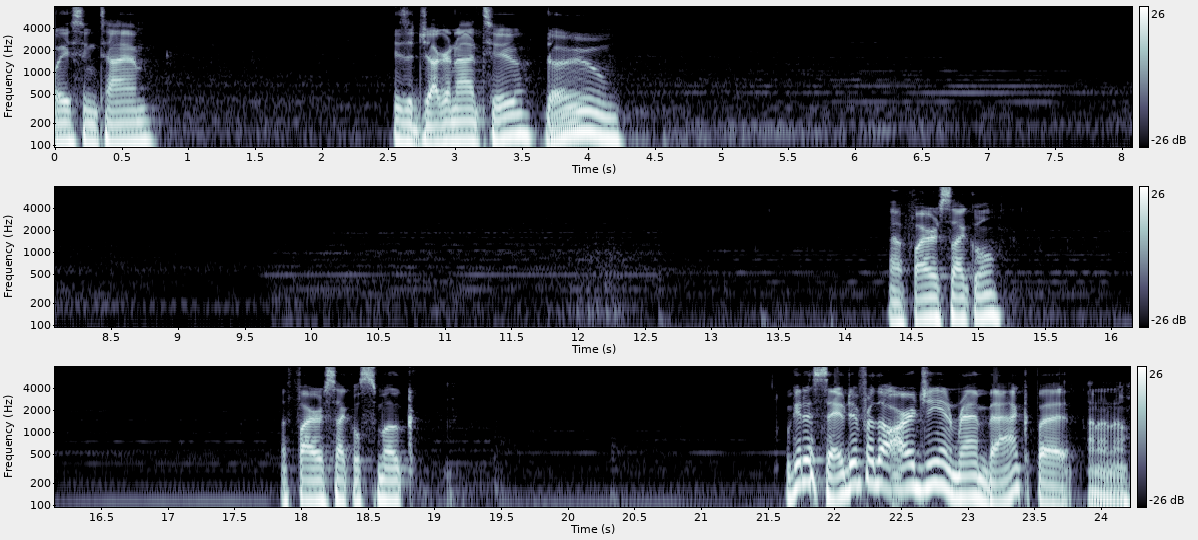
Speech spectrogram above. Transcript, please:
Wasting time. He's a juggernaut too? Damn. A fire cycle. The fire cycle smoke. We could have saved it for the RG and ran back, but I don't know.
